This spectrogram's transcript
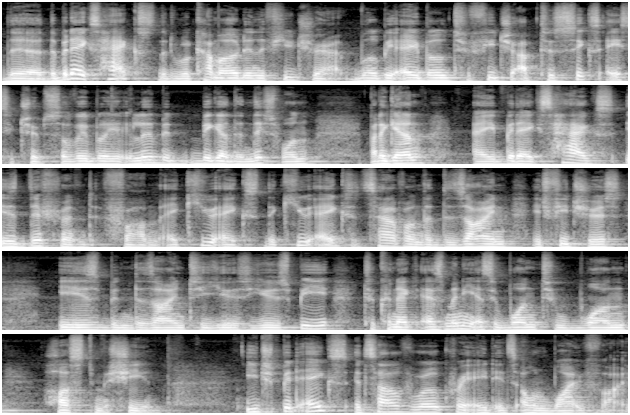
the, the Bitaxe hex that will come out in the future will be able to feature up to six ASIC chips, so they'll be a little bit bigger than this one. But again, a Bitaxe hex is different from a QAxe. The QAxe itself on the design it features is been designed to use USB to connect as many as you want to one host machine. Each Bitaxe itself will create its own Wi-Fi,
